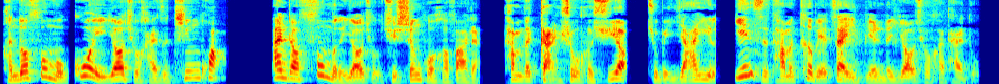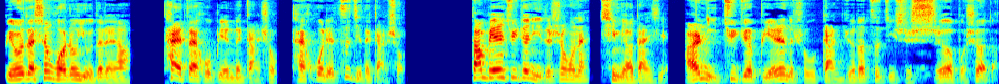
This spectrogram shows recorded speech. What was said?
很多父母过于要求孩子听话，按照父母的要求去生活和发展，他们的感受和需要就被压抑了，因此他们特别在意别人的要求和态度。比如在生活中，有的人啊，太在乎别人的感受，太忽略自己的感受。当别人拒绝你的时候呢，轻描淡写；而你拒绝别人的时候，感觉到自己是十恶不赦的，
